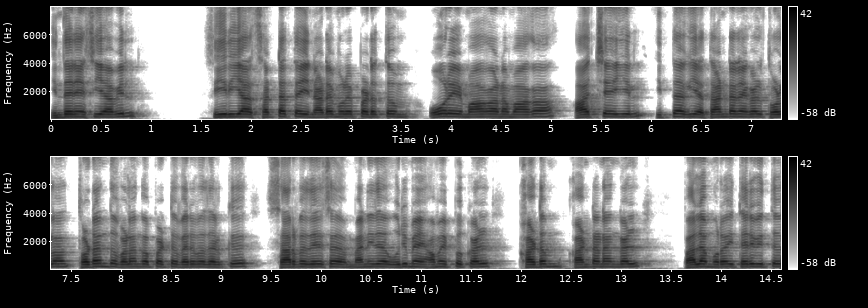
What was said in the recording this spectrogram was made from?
இந்தோனேசியாவில் சீரியா சட்டத்தை நடைமுறைப்படுத்தும் ஒரே மாகாணமாக ஆச்சேயில் இத்தகைய தண்டனைகள் தொடர்ந்து வழங்கப்பட்டு வருவதற்கு சர்வதேச மனித உரிமை அமைப்புகள் கடும் கண்டனங்கள் பல முறை தெரிவித்து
